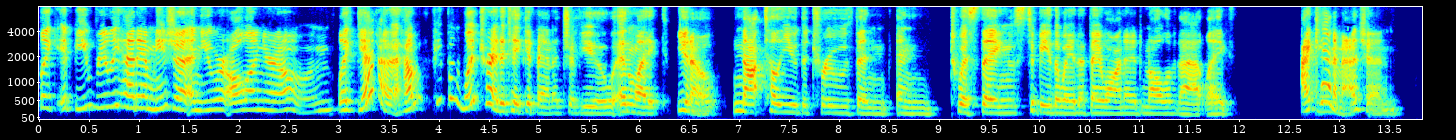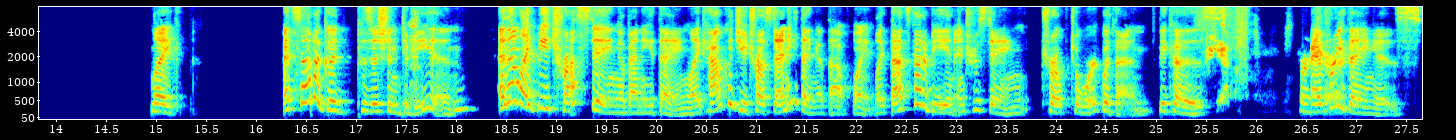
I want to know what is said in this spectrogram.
like if you really had amnesia and you were all on your own like yeah how many people would try to take advantage of you and like you know not tell you the truth and and twist things to be the way that they wanted and all of that? Like i can't imagine. Like it's not a good position to be in. And then like be trusting of anything. Like how could you trust anything at that point? Like that's got to be an interesting trope to work within because yeah for everything sure. is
